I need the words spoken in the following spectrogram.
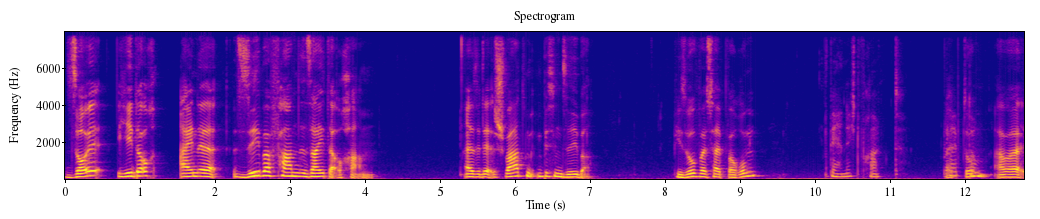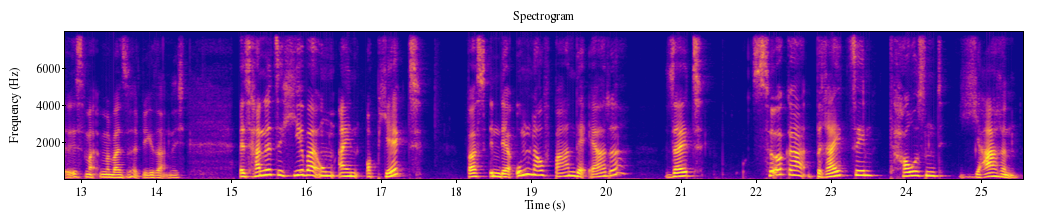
soll jedoch eine silberfarbene Seite auch haben. Also der ist schwarz mit ein bisschen Silber. Wieso, weshalb, warum? Wer nicht fragt. Bleibt, Bleibt dumm. dumm. Aber ist, man man weiß es halt, wie gesagt, nicht. Es handelt sich hierbei um ein Objekt, was in der Umlaufbahn der Erde seit circa 13.000 Jahren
